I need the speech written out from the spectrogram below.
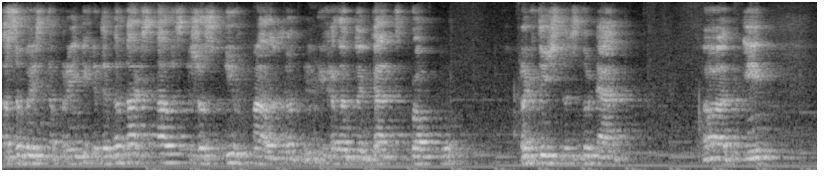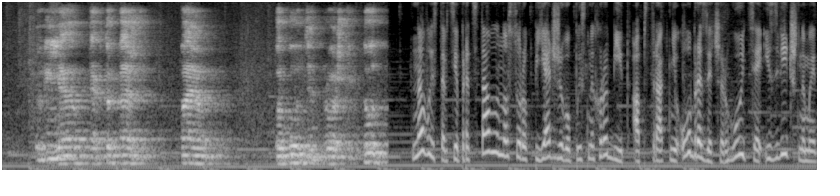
особисто приїхати. Ну так сталося, що співпало, приїхала донька з практично з нуля. От, і я, як то кажуть, маю побути трошки тут. На виставці представлено 45 живописних робіт. Абстрактні образи чергуються із вічними:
